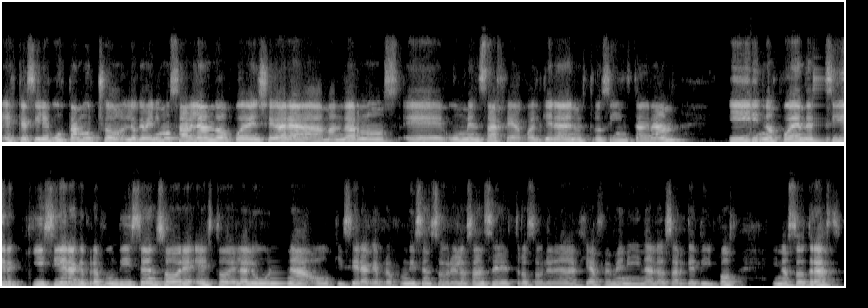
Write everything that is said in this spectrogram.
es que si les gusta mucho lo que venimos hablando, pueden llegar a mandarnos eh, un mensaje a cualquiera de nuestros Instagram y nos pueden decir, quisiera que profundicen sobre esto de la luna o quisiera que profundicen sobre los ancestros, sobre la energía femenina, los arquetipos, y nosotras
